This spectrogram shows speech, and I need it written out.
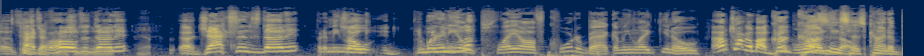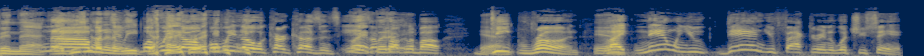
uh, Patrick definition Mahomes has done elite. it. Uh, Jackson's done it. But I mean, so like, when you perennial look, playoff quarterback. I mean, like you know, I'm talking about Kirk deep Cousins though. has kind of been that. No, like, he's not but an the- elite but guy. we know, right? but we know what Kirk Cousins is. Right, I'm but, talking uh, about yeah. deep run. Yeah. Like then when you then you factor into what you're saying.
